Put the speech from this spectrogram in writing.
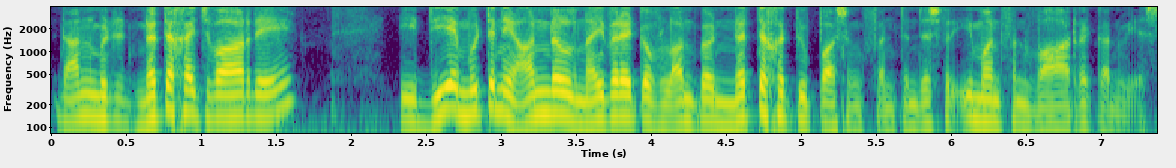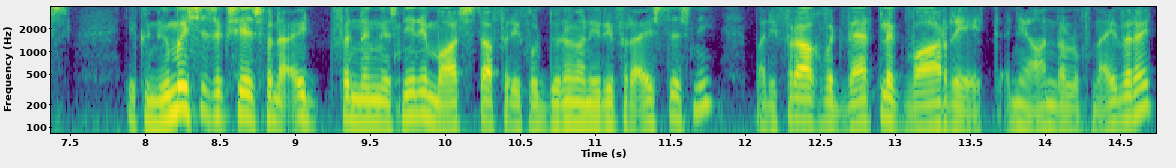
Dan moet dit nuttigheidswaarde hê idee moet in die handel, nywerheid of landbou nuttige toepassing vind en dis vir iemand van waarde kan wees. Die ekonomiese sukses van 'n uitvinding is nie die maatstaf vir die voldoening aan hierdie vereistes nie, maar die vraag wat werklik waarde het in die handel of nywerheid.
